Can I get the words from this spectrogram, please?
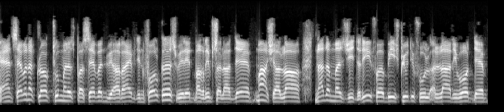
and 7 o'clock two minutes past seven, we arrived in Volksrust. We read Maghrib Salah there. MashaAllah. Another masjid, refurbished, beautiful. Allah reward them.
